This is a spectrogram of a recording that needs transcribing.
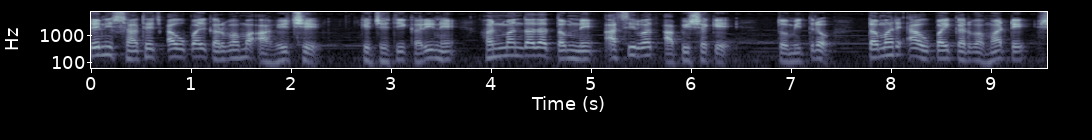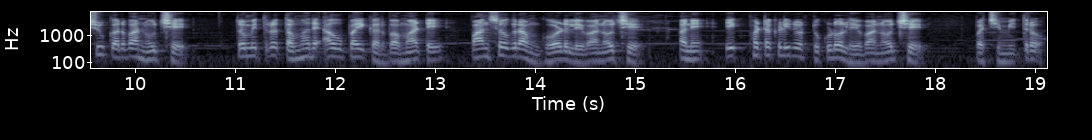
તેની સાથે જ આ ઉપાય કરવામાં આવે છે કે જેથી કરીને હનુમાન દાદા તમને આશીર્વાદ આપી શકે. તો મિત્રો, તમારે આ ઉપાય કરવા માટે શું કરવાનું છે? તો મિત્રો, તમારે આ ઉપાય કરવા માટે પાંચસો ગ્રામ ગોળ લેવાનો છે. અને એક ફટકડીનો ટુકડો લેવાનો છે. પછી મિત્રો,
